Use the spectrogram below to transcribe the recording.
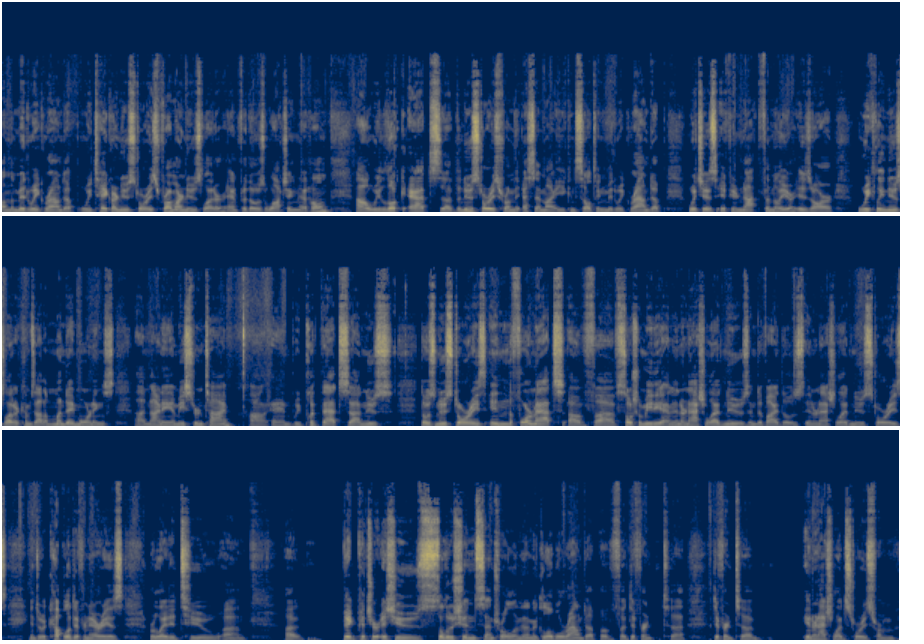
On the midweek roundup, we take our news stories from our newsletter, and for those watching at home, uh, we look at uh, the news stories from the SMIE Consulting Midweek Roundup, which is, if you're not familiar, is our weekly newsletter. comes out on Monday mornings, uh, 9 a.m. Eastern Time, uh, and we put that uh, news, those news stories, in the format of uh, social media and international ed news, and divide those international ed news stories into a couple of different areas related to. Um, big picture issues, solution central, and then a global roundup of uh, different uh, different uh, international ed stories from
